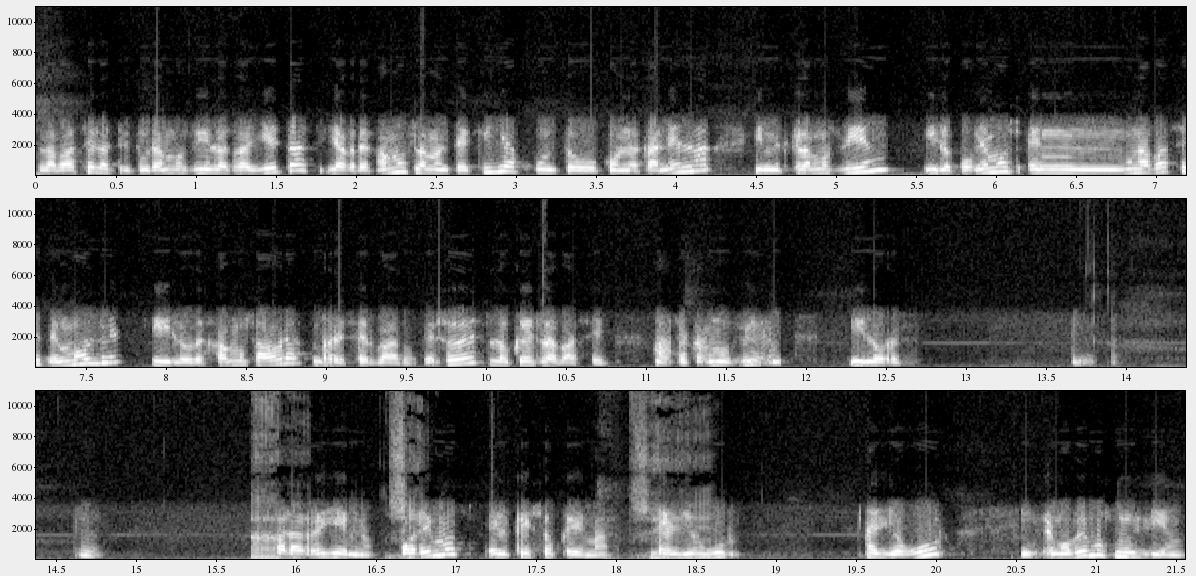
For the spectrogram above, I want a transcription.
La base la trituramos bien las galletas y agregamos la mantequilla junto con la canela y mezclamos bien y lo ponemos en una base de molde y lo dejamos ahora reservado. Eso es lo que es la base. Masacamos bien y lo ah, para el relleno. Ponemos el queso crema, el yogur, el yogur y removemos muy bien.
